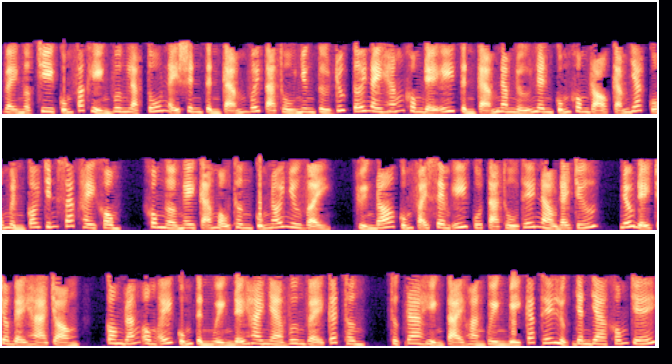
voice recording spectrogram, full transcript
Vệ Ngật Chi cũng phát hiện Vương Lạc Tú nảy sinh tình cảm với tạ thù nhưng từ trước tới nay hắn không để ý tình cảm nam nữ nên cũng không rõ cảm giác của mình có chính xác hay không, không ngờ ngay cả mẫu thân cũng nói như vậy, chuyện đó cũng phải xem ý của tạ thù thế nào đấy chứ, nếu để cho bệ hạ chọn, con đoán ông ấy cũng tình nguyện để hai nhà vương vệ kết thân, thực ra hiện tại hoàng quyền bị các thế lực danh gia khống chế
